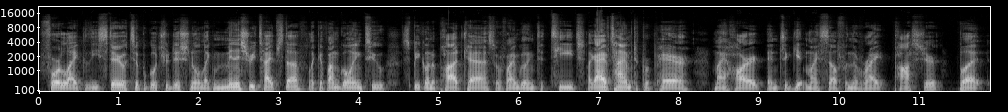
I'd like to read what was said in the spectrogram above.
for like the stereotypical traditional like ministry type stuff. Like if I'm going to speak on a podcast or if I'm going to teach, like I have time to prepare my heart and to get myself in the right posture. But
